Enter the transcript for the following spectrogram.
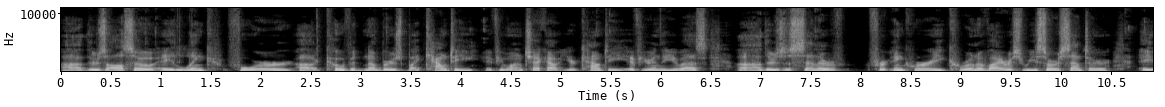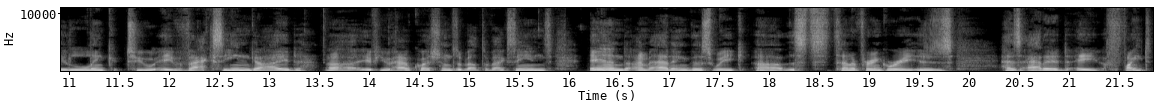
Uh, there's also a link for uh, COVID numbers by county if you want to check out your county if you're in the U.S. Uh, there's a center for Inquiry Coronavirus Resource Center, a link to a vaccine guide uh, if you have questions about the vaccines. And I'm adding this week, uh, the Center for Inquiry is has added a fight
